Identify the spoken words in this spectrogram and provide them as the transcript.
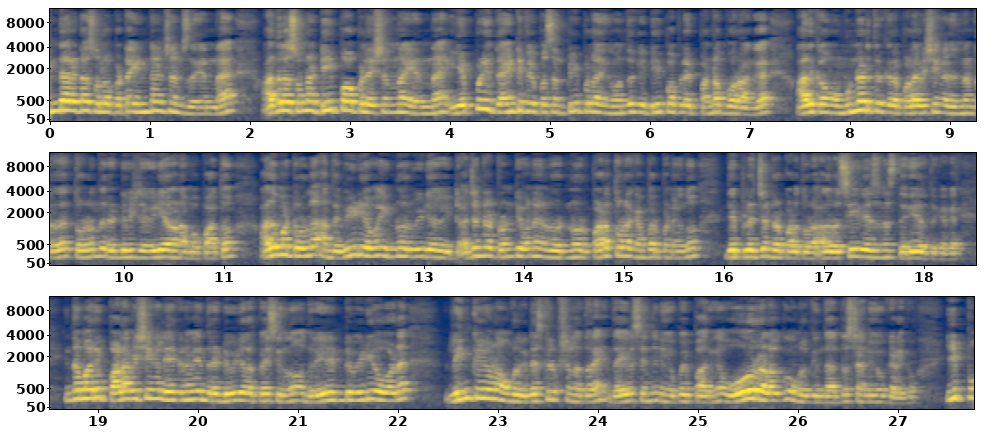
இன்டெரக்டா சொல்லப்பட்ட இன்டென்ஷன்ஸ் என்ன அதுல சொன்ன டீபாப்புலேஷன்னா என்ன எப்படி நைன்டி ஃபைவ் பர்சன்ட் பீப்புளை இங்க வந்து டீபாப்புலேட் பண்ண போறாங்க அதுக்கு அவங்க முன்னெடுத்திருக்கிற பல விஷயங்கள் என்னன்றதை தொடர்ந்து ரெண்டு விஷயம் வீடியோவை நம்ம பார்த்தோம். அது மட்டும் இல்ல அந்த வீடியோவை இன்னொரு வீடியோ அஜெண்டா டுவெண்ட்டி ஒன் இன்னொரு படத்தோட கம்பேர் பண்ணி வந்தோம் தி பிளஜ்ன்ற படத்தோட. அதோட சீரியஸ்னஸ் தெரியறதுக்காக. இந்த மாதிரி பல விஷயங்கள் ஏற்கனவே இந்த ரெண்டு வீடியோவில் பேசியிருந்தோம். அந்த ரெண்டு வீடியோவோட லிங்கையும் நான் உங்களுக்கு டிஸ்கிரிப்ஷனில் தரேன். தயவு செஞ்சு நீங்கள் போய் பாருங்கள் ஓரளவுக்கு உங்களுக்கு இந்த அண்டர்ஸ்டாண்டிங்கும் கிடைக்கும். இப்போ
